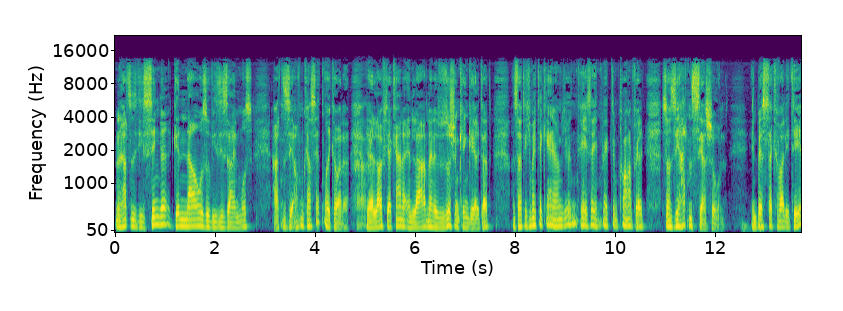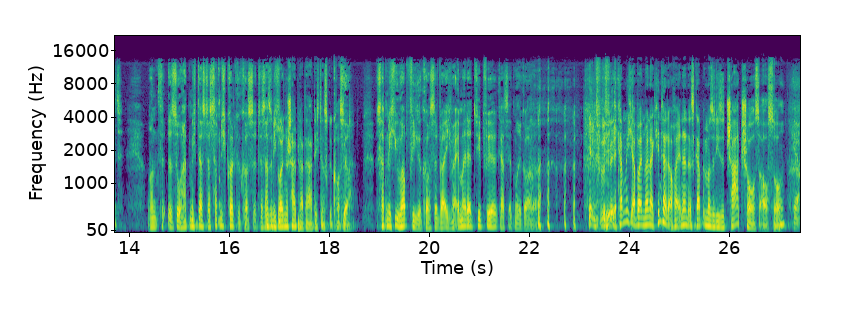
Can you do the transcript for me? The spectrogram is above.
dann hatten sie die Single, genauso wie sie sein muss, hatten sie auf dem Kassettenrekorder. Da läuft ja keiner in den Laden, wenn er sowieso schon kein Geld hat. Und sagt, ich möchte gerne Jürgen Drews mit dem Kornfeld. Sondern sie hatten es ja schon. In bester Qualität. Und so hat mich das, das hat mich Gold gekostet. Das Also die mich, goldene Schallplatte hatte ich das gekostet. ja, das hat mich überhaupt viel gekostet, weil ich war immer der Typ für Kassettenrekorder. Ich, kann mich aber in meiner Kindheit auch erinnern, es gab immer so diese Chartshows auch so. Ja.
